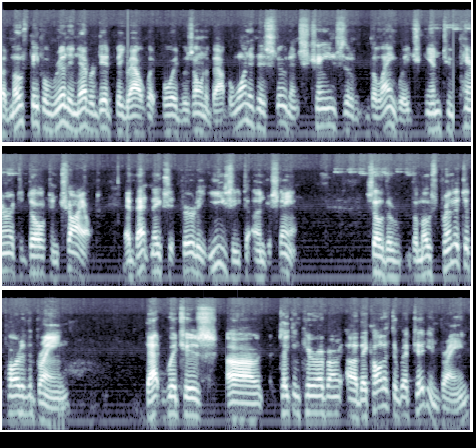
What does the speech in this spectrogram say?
But most people really never did figure out what Freud was on about. But one of his students changed the, the language into parent, adult, and child. And that makes it fairly easy to understand. So, the, the most primitive part of the brain, that which is uh, taking care of our, uh, they call it the reptilian brain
